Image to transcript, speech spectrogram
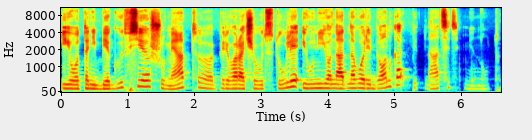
и вот они бегают все, шумят, э, переворачивают стулья, и у нее на одного ребенка 15 минут.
